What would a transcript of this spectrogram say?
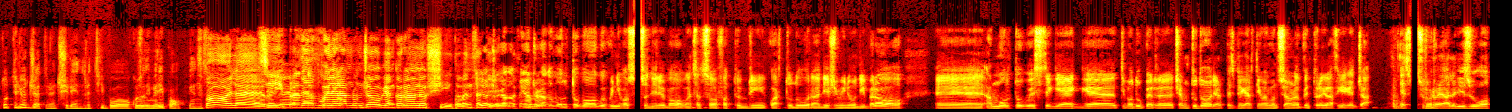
tutti gli oggetti nel cilindro, è tipo cosa di Mary Poppins. Spoiler! Sì, molto- spoilerando un gioco che ancora non è uscito. Pensa Io a ho, te, giocato, io ho giocato molto poco e quindi posso dire poco, nel senso ho fatto il primo quarto d'ora, dieci minuti, però eh, ha molto queste gag, eh, tipo tu per, c'è un tutorial per spiegarti come funzionano le avventure grafiche che già è surreale di suo,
